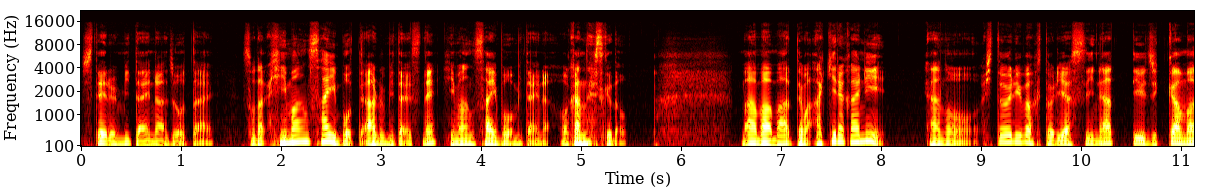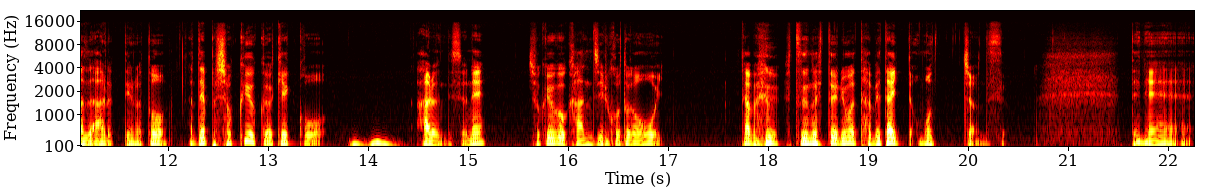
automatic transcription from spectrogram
してるみたいな状態。そう、なんか肥満細胞ってあるみたいですね。肥満細胞みたいな。わかんないですけど。まあまあまあ、でも明らかに、あの、人よりは太りやすいなっていう実感はまずあるっていうのと、あとやっぱ食欲が結構あるんですよね。食欲を感じることが多い。多分、普通の人よりも食べたいって思っちゃうんですよ。でね、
